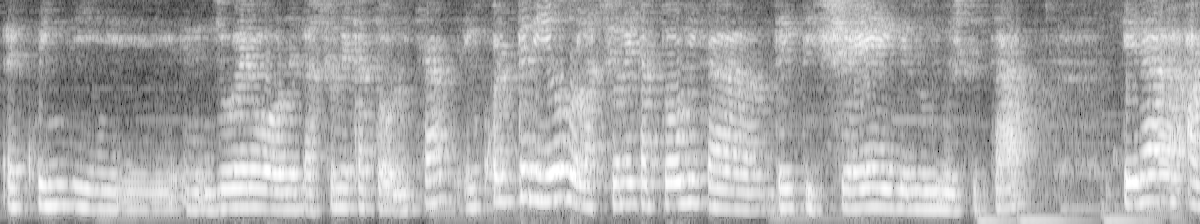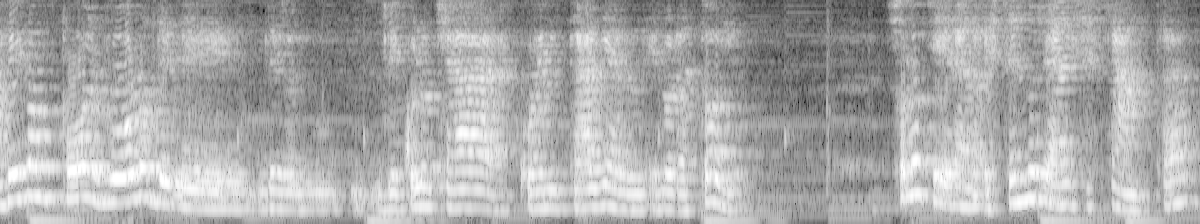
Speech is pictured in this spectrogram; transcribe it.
e quindi eh, io ero nell'azione cattolica. In quel periodo l'azione cattolica dei licei, delle università, era, aveva un po' il ruolo di quello che ha qua in Italia l'oratorio. Solo che erano, essendo gli anni 60,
